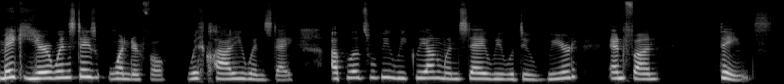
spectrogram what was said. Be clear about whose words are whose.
Speaker 1: Make your Wednesdays wonderful with Cloudy Wednesday. Uploads will be weekly on Wednesday. We will do weird and fun things.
